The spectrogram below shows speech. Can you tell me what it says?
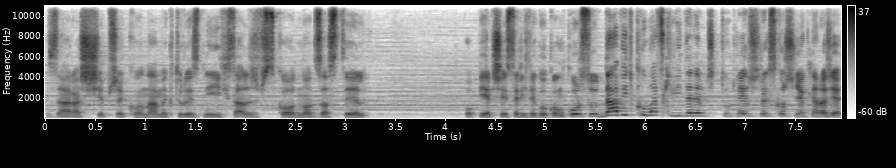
Zaraz się przekonamy, który z nich zależy wszystko od noc za styl. Po pierwszej serii tego konkursu Dawid Kubacki liderem turnieju czterech skoczni jak na razie,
